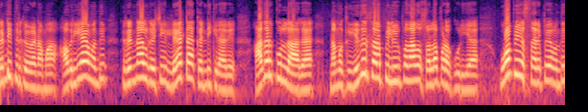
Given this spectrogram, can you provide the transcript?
கண்டித்திருக்க வேணாமா? அவர் ஏன் வந்து ரெண்டு நாள் கழிச்சு லேட்டாக கண்டிக்கிறார்? அதற்குள்ளாக நமக்கு எதிர்த்தரப்பில் இருப்பதாக சொல்லப்படக்கூடிய ஓபிஎஸ் தரப்பே வந்து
